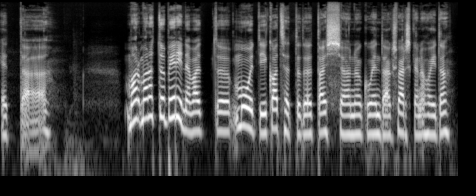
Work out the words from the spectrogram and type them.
et äh, ma, ma arvan, et tuleb erinevat moodi katsetada, et asja nagu enda jaoks värskena hoida Äh,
